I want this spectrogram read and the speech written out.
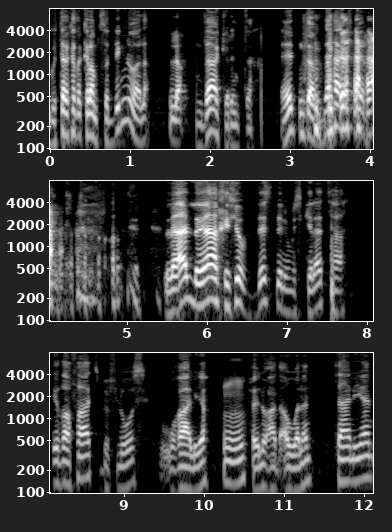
قلت لك هذا الكلام تصدقني ولا؟ لا. مذاكر أنت. أنت مذاكر. لأنه يا أخي شوف Destiny مشكلتها إضافات بفلوس وغالية. حلو هذا اولا. ثانيا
